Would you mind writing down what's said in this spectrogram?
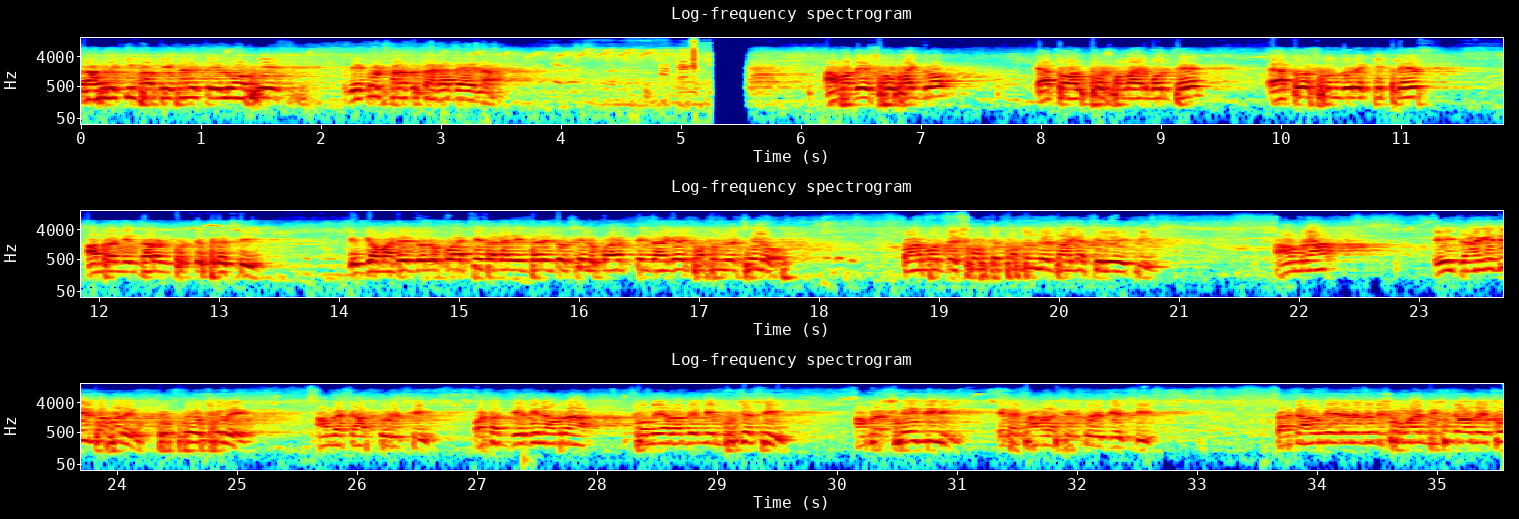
তাহলে কীভাবে এখানে তো এলো অফিস রেকর্ড ছাড়া তো টাকা দেয় না। আমাদের সৌভাগ্য এত অল্প সময়ের মধ্যে এত সুন্দর একটি প্লেস আমরা নির্ধারণ করতে পেরেছি। ঈদগাহ মাঠের জন্য কয়েকটি জায়গা নির্ধারিত ছিল, কয়েকটি জায়গায় পছন্দের ছিল। তার মধ্যে সবচেয়ে পছন্দের জায়গা ছিল এটি। আমরা এই জায়গাটির ব্যাপারে খুব কৌশলে আমরা কাজ করেছি। অর্থাৎ যেদিন আমরা জমি আলাদের নিয়ে বসেছি, আমরা সেই দিনই এটা ঝামেলা শেষ করে দিয়েছি। তার কারণে এটাতে যদি সময় বেশি দেওয়া যেত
